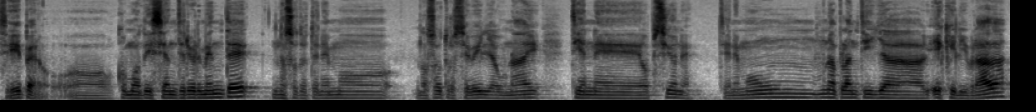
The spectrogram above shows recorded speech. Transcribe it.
Sí, pero como decía anteriormente, nosotros tenemos, nosotros Sevilla, UNAI, tiene opciones. Tenemos una plantilla equilibrada,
